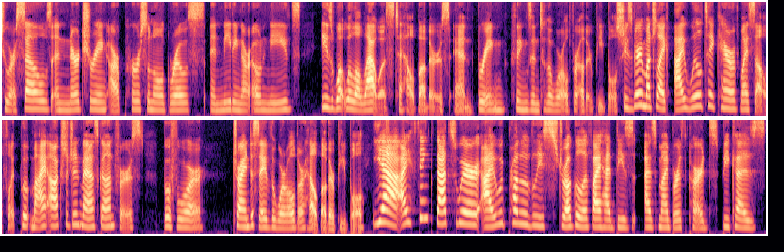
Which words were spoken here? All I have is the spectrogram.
to ourselves and nurturing our personal growth and meeting our own needs is what will allow us to help others and bring things into the world for other people. She's very much like, I will take care of myself, like, put my oxygen mask on first before trying to save the world or help other people. Yeah, I think that's where I would probably struggle if I had these as my birth cards because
